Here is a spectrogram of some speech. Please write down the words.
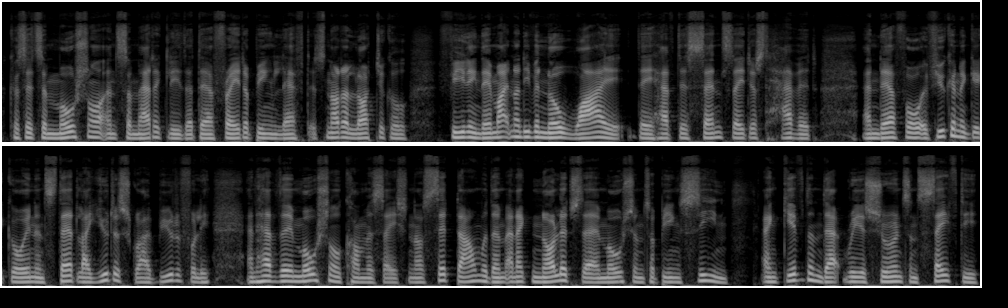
because it's emotional and somatically that they're afraid of being left. It's not a logical feeling. They might not even know why they have this sense, they just have it. And therefore, if you can get, go in instead, like you described beautifully, and have the emotional conversation or sit down with them and acknowledge their emotions of being seen and give them that reassurance and safety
